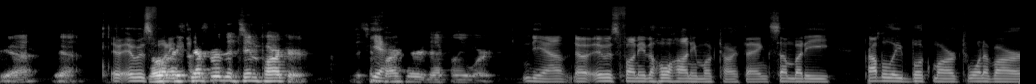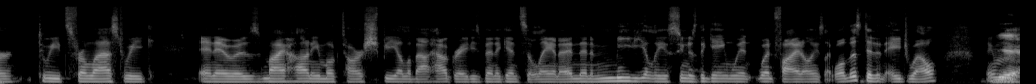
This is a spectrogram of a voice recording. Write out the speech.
Yeah, yeah. It, it was Well, funny. except for the Tim Parker. The Tim Yeah. Parker definitely worked. Yeah, no, it was funny. The whole Hany Mukhtar thing. Somebody probably bookmarked one of our tweets from last week, and it was my Hany Mukhtar spiel about how great he's been against Atlanta. And then immediately, as soon as the game went went final, he's like, "Well, this didn't age well." Yeah.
